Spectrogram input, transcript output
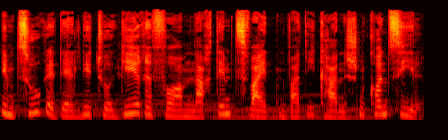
im Zuge der Liturgiereform nach dem Zweiten Vatikanischen Konzil.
